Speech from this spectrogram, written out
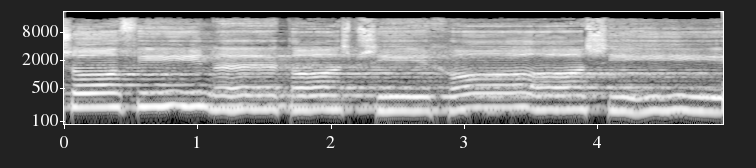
σωθήνε τας ψυχάς ημών.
